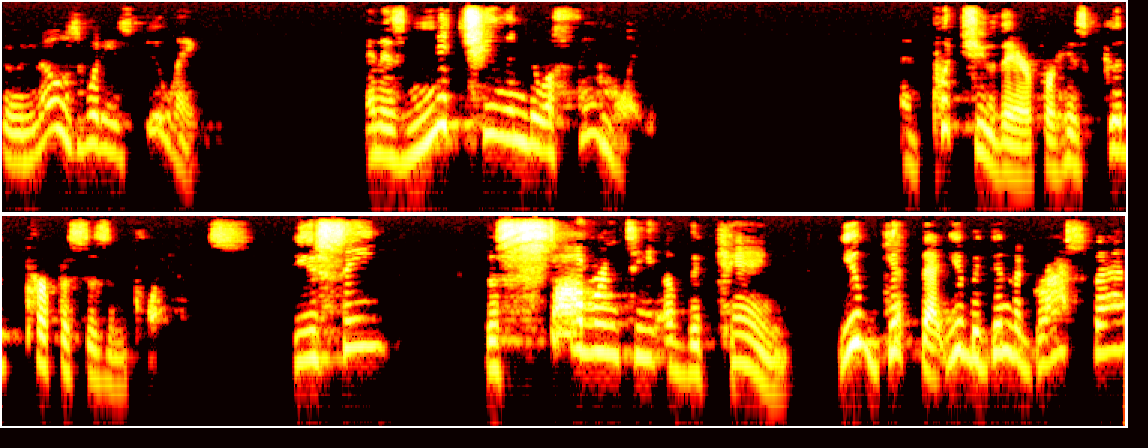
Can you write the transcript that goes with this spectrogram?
who knows what he's doing and has knit you into a family and put you there for his good purposes and plans. Do you see? The sovereignty of the king. You get that. You begin to grasp that.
